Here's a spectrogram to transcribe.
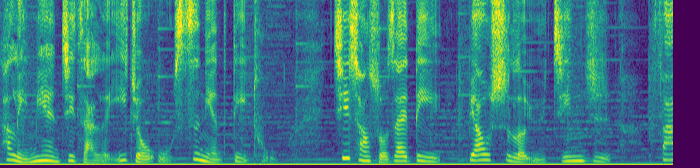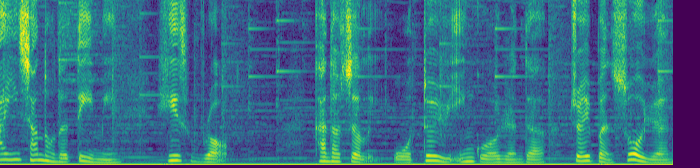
它里面记载了一九五四年的地图，机场所在地标示了与今日发音相同的地名 Heathrow。看到这里，我对于英国人的追本溯源。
